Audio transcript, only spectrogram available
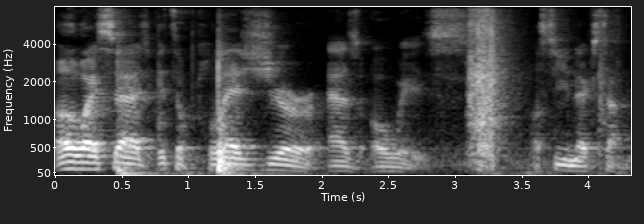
Otherwise, Sag, it's a pleasure as always. I'll see you next time.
